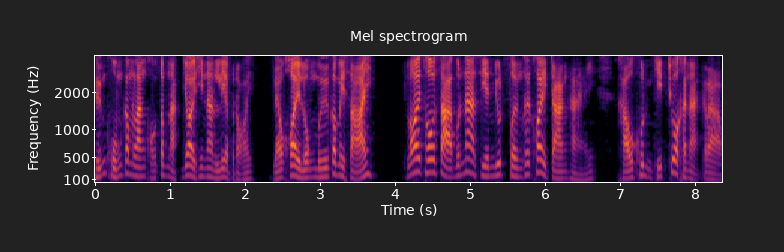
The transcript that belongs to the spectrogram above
ถึงขุมกำลังของตำหนักย่อยที่นั่นเรียบร้อย แล้วค่อยลงมือก็ไม่สาย รอยโทสะบนหน้าเซียนยุทธเฟิงค่อยๆ จางหาย เขาคุ้นคิดชั่วขณะกล่าว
